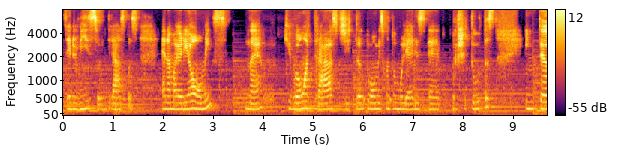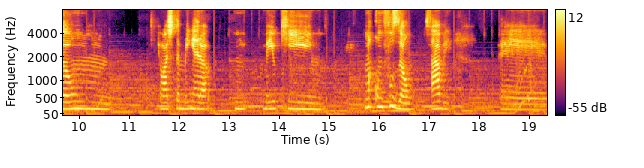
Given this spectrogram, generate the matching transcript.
serviço, entre aspas, é na maioria homens, né? Que vão atrás de tanto homens quanto mulheres é, prostitutas. Então, eu acho que também era um, meio que uma confusão, sabe? É...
